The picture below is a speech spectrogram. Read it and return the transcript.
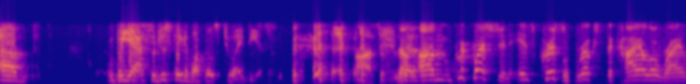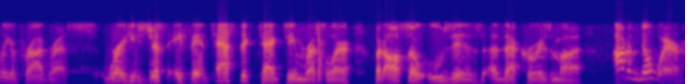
Um, but yeah, so just think about those two ideas. Awesome. No, But- um, quick question: Is Chris Brookes the Kyle O'Reilly of Progress, where he's just a fantastic tag team wrestler, but also oozes that charisma out of nowhere,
